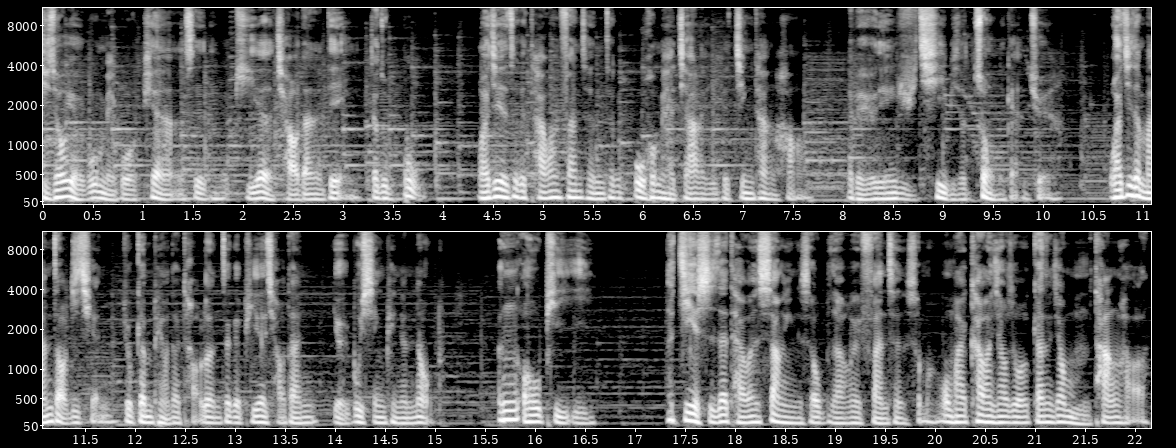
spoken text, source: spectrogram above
这几周有一部美国片，是那个皮尔乔丹的电影，叫做《布》。我还记得这个台湾翻成这个“布”后面还加了一个惊叹号，代表有点语气比较重的感觉。我还记得蛮早之前就跟朋友在讨论这个皮尔乔丹有一部新片的《Nope》，N O P E。那届时在台湾上映的时候，不知道会翻成什么。我们还开玩笑说，干脆叫母汤好了。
